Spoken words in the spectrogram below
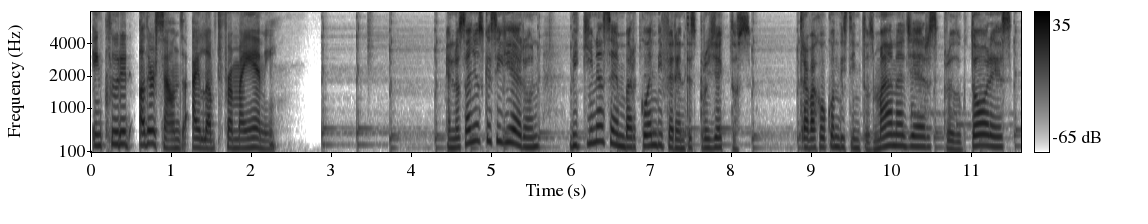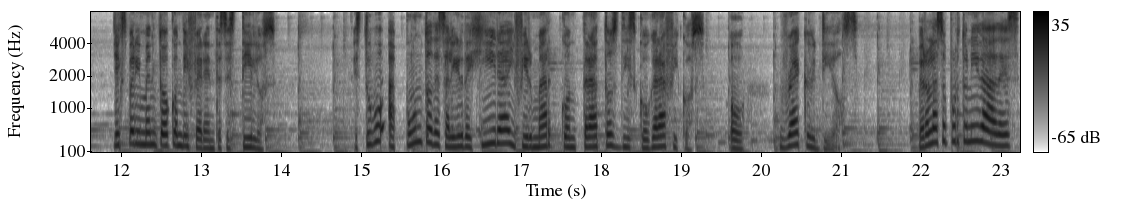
included other sounds I loved from Miami. En los años que siguieron, Vikina se embarcó en diferentes proyectos. Trabajó con distintos managers, productores y experimentó con diferentes estilos. Estuvo a punto de salir de gira y firmar contratos discográficos o record deals. Pero las oportunidades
